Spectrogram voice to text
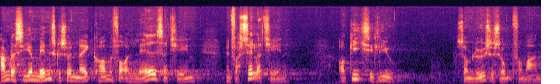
Ham, der siger, at menneskesønnen er ikke kommet for at lade sig tjene, men for selv at tjene og give sit liv som løsesum for mange.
